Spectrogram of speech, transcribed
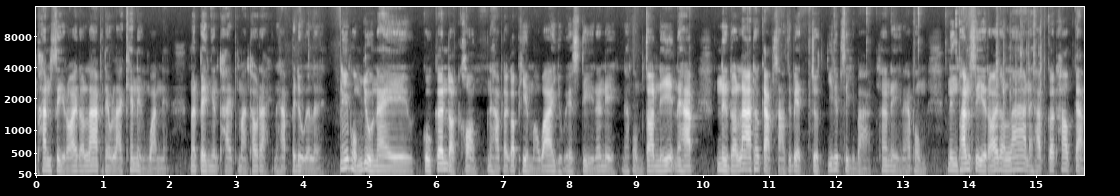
1,400 ดอลลาร์ภายในเวลาแค่ 1 วันเนี่ยมันเป็นเงินไทยประมาณเท่าไหร่นะครับไปดูกันเลย นี่ผมอยู่ใน google.com นะครับแล้วก็พิมพ์มาว่า USD นั่นเองนะผมตอนนี้นะครับ1ดอลลาร์เท่ากับ 31.24 บาทนั่นเองนะครับผม 1,400 ดอลลาร์นะครับก็เท่ากับ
